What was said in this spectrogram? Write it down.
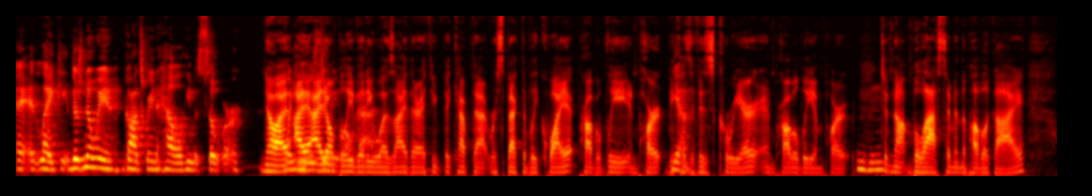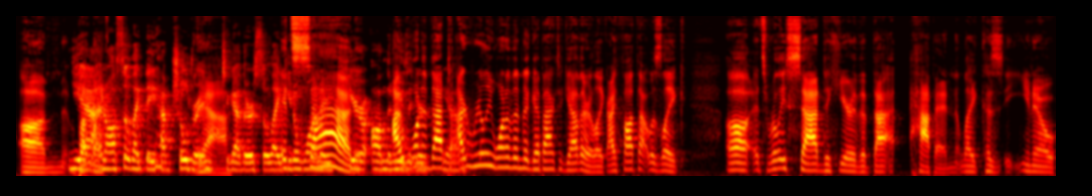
And, and, like there's no way in God's green hell he was sober. No, I, when he was I, I don't believe all that. he was either. I think they kept that respectably quiet, probably in part because Yeah. of his career and probably in part Mhm. to not blast him in the public eye. Um, Yeah, like, and also like they have children Yeah. together, so like you don't want to hear on the news. I wanted that. yeah. To, I really wanted them to get back together. Like I thought that was like, uh, it's really sad to hear that that happened. Like because you know,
